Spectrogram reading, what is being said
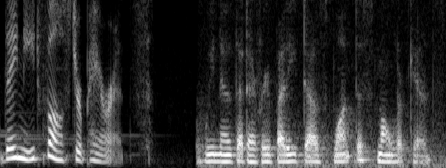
they need foster parents. We know that everybody does want the smaller kids,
